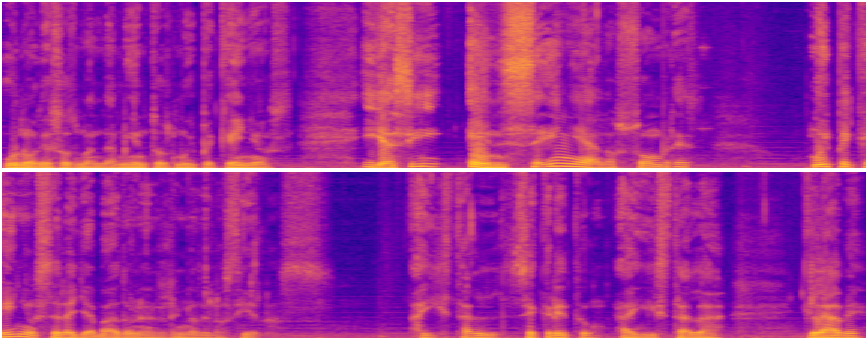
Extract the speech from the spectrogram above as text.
uno de esos mandamientos muy pequeños y así enseña a los hombres, muy pequeño será llamado en el reino de los cielos. Ahí está el secreto, ahí está la clave,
